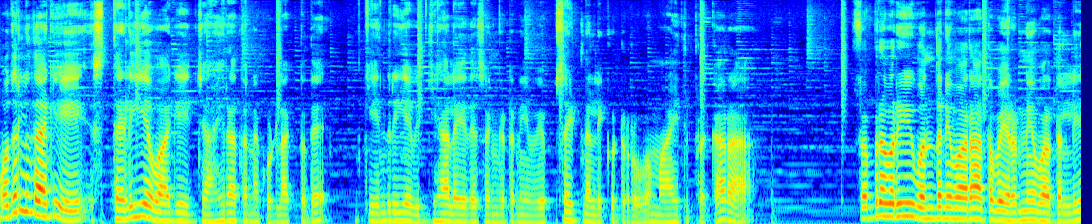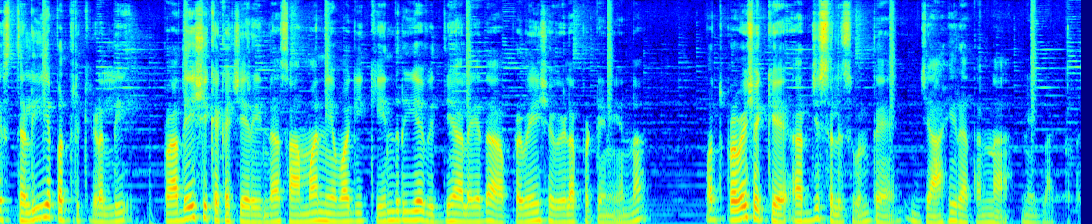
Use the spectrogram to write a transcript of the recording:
ಮೊದಲನೇದಾಗಿ ಸ್ಥಳೀಯವಾಗಿ ಜಾಹೀರಾತನ್ನು ಕೊಡಲಾಗ್ತದೆ. ಕೇಂದ್ರೀಯ ವಿದ್ಯಾಲಯದ ಸಂಘಟನೆಯ ವೆಬ್ಸೈಟ್ನಲ್ಲಿ ಕೊಟ್ಟಿರುವ ಮಾಹಿತಿ ಪ್ರಕಾರ ಫೆಬ್ರವರಿ ಒಂದನೇ ವಾರ ಅಥವಾ ಎರಡನೇ ವಾರದಲ್ಲಿ ಸ್ಥಳೀಯ ಪತ್ರಿಕೆಗಳಲ್ಲಿ ಪ್ರಾದೇಶಿಕ ಕಚೇರಿಯಿಂದ ಸಾಮಾನ್ಯವಾಗಿ ಕೇಂದ್ರೀಯ ವಿದ್ಯಾಲಯದ ಪ್ರವೇಶ ವೇಳಾಪಟ್ಟಣಿಯನ್ನು ಮತ್ತು ಪ್ರವೇಶಕ್ಕೆ ಅರ್ಜಿ ಸಲ್ಲಿಸುವಂತೆ ಜಾಹೀರಾತನ್ನು ನೀಡಲಾಗ್ತದೆ.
